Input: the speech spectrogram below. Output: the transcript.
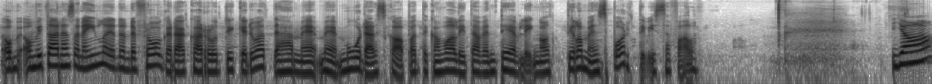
Om, om vi tar en sån här inledande fråga där, Karo, tycker du att det här med, med moderskap, att det kan vara lite av en tävling och till och med en sport i vissa fall? Ja,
